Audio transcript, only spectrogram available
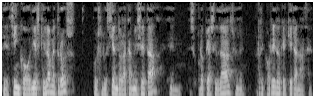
de 5 o 10 kilómetros, pues luciendo la camiseta en su propia ciudad, en el recorrido que quieran hacer.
